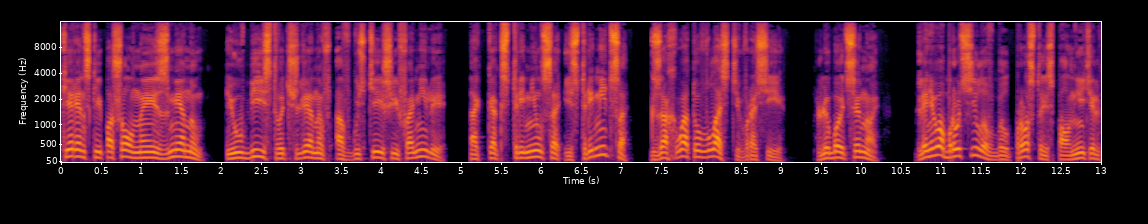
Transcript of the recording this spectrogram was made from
Керенский пошел на измену и убийство членов августейшей фамилии, так как стремился и стремится к захвату власти в России. Любой ценой. Для него Брусилов был просто исполнитель,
